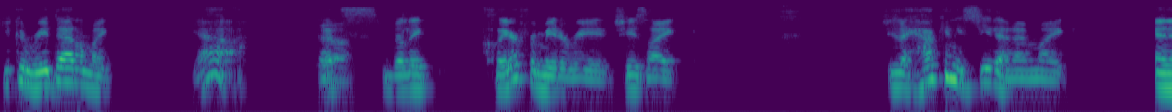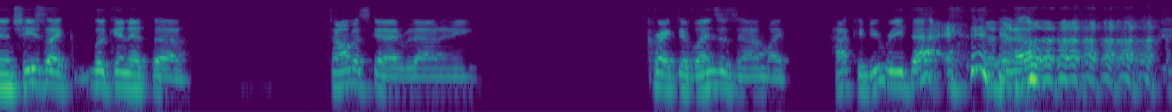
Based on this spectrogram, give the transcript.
you can read that i'm like yeah that's really clear for me to read. She's like she's like how can you see that? And i'm like and then she's like looking at the thomas guide without any corrective lenses. And i'm like how could you read that? You know?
